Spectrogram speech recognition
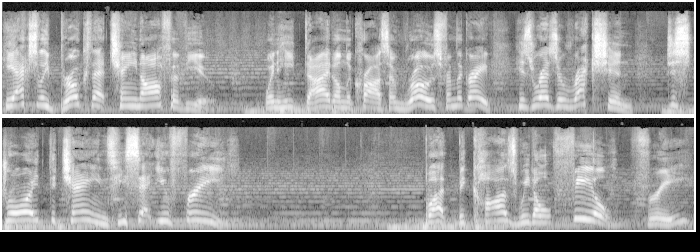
He actually broke that chain off of you when He died on the cross and rose from the grave. His resurrection destroyed the chains, He set you free. But because we don't feel free,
